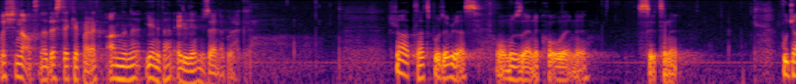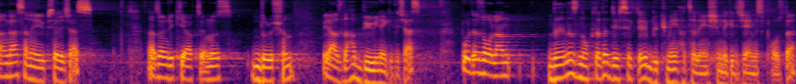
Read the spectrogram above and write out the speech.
başının altına destek yaparak alnını yeniden ellerin üzerine bırak. Rahatlat burada biraz omuzlarını, kollarını, sırtını. Bu Cangasana'ya yükseleceğiz. Az önceki yaptığımız duruşun biraz daha büyüğüne gideceğiz. Burada zorlandığınız noktada dirsekleri bükmeyi hatırlayın şimdi gideceğimiz pozda.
